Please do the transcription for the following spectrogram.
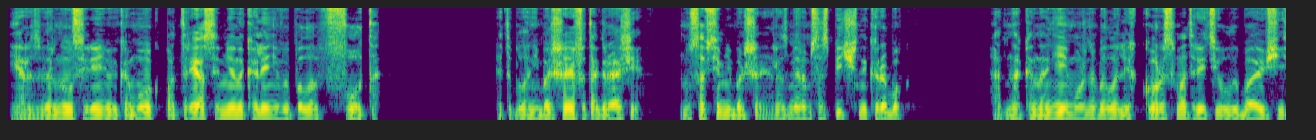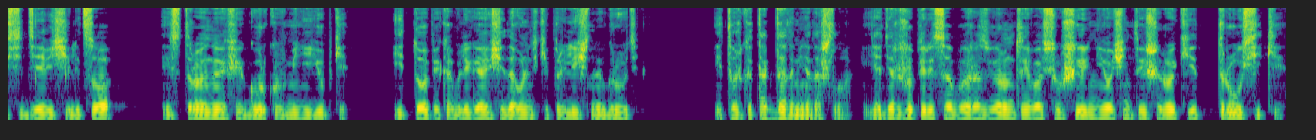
Я развернул сиреневый комок, потряс, и мне на колени выпало фото. Это была небольшая фотография, ну совсем небольшая, размером со спичечный коробок. Однако на ней можно было легко рассмотреть и улыбающееся девичье лицо, и стройную фигурку в мини-юбке, и топик, облегающий довольно-таки приличную грудь. И только тогда до меня дошло. Я держу перед собой развернутые во всю ширь не очень-то и широкие трусики.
